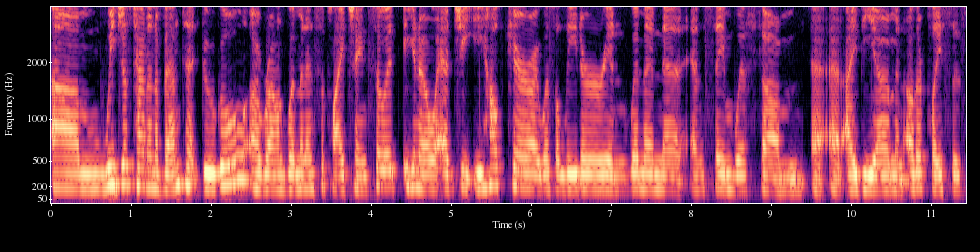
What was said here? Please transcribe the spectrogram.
Um, we just had an event at Google around women in supply chain. So, it, you know, at GE Healthcare, I was a leader in women, and, and same with um, at IBM and other places.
